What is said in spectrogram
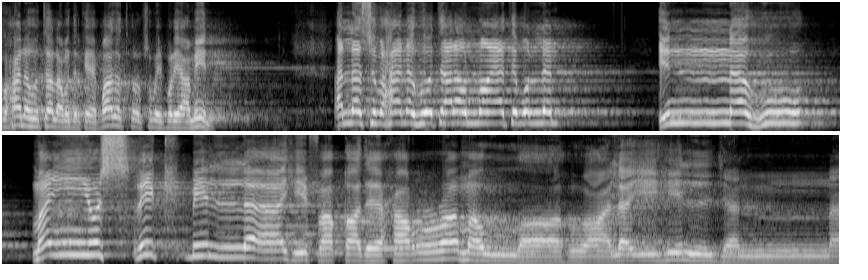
ওয়া আমাদেরকে হেফাজত করুন সবাই পড়ে আমিন। আল্লাহ তাআলা অন্য আয়াতে বললেন, ইন্নাহু من يشرك بالله فقد حرم الله عليه الجنة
